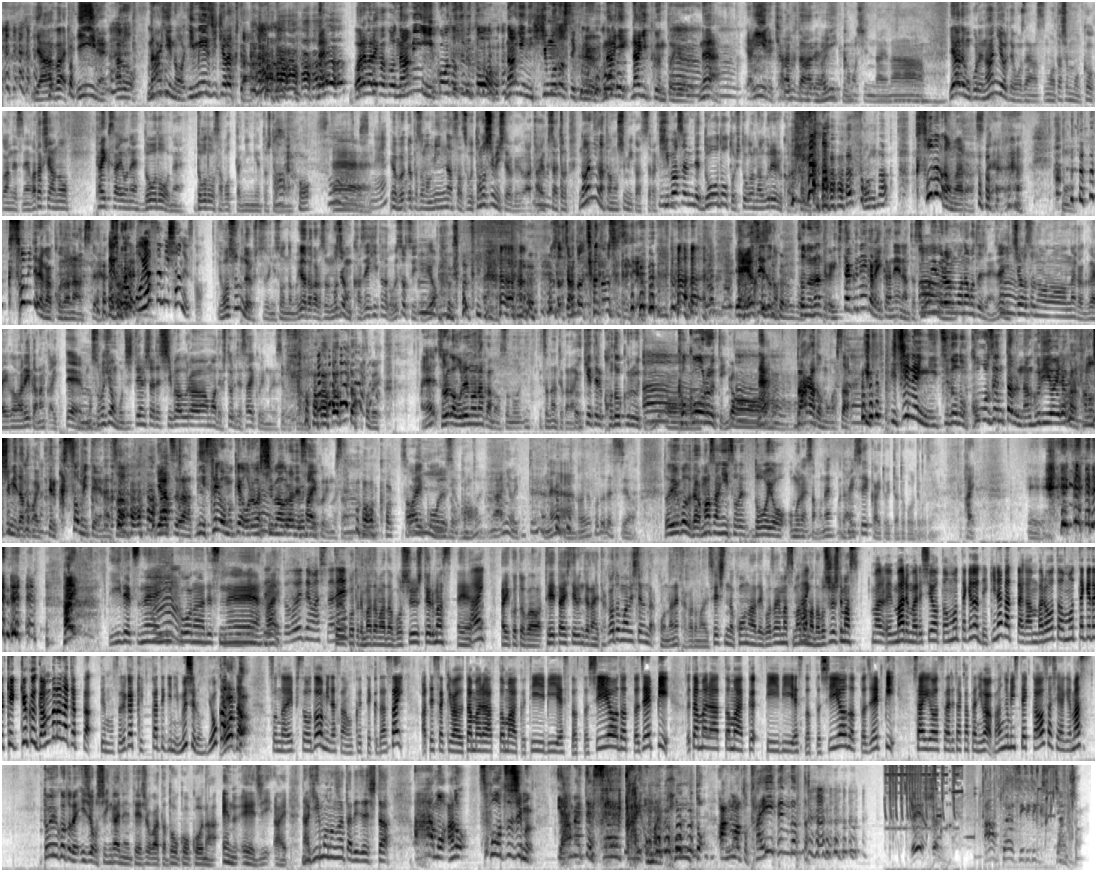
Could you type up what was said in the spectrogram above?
やばい。いいね。あのナギのイメージキャラクター。ね。我々がこう波に行こうとするとナギに引き戻してくるナギナギくんというね、いやいいねキャラクターでいいかもしんないな。いやでもこれ何よりでございます。もう私も共感ですね。私あの体育祭をね堂々ね堂々サボった人間としてもね。そうなんですね、ええ。やっぱやっぱそのみんなさすごい楽しみにしてるわけどあ体育祭と、何が楽しみかっつったら騎馬戦で堂々と人が殴れるから、そんな？クソだなお前らっつって。もうクソみたいな学校だなっつって。えおお休みしたんですか？休んだよ普通にそんなもん。いやだからそれもちろん風邪ひいたとか嘘ついてるよ、嘘ちゃんとちゃんと嘘ついてるよ。いや要するにそのそのなんていうか行きたくねえから行かねえなんてそういう乱暴なことじゃないですか、一応そのなんか具合が悪いかなんか行って、もうその日はもう自転車で芝浦まで一人でサイクリングですよ えそれが俺の中のそのなんていうかなイケてる孤独ルーティン。孤高ルーティン。ね？バカどもがさい一年に一度の公然たる殴り合いだから楽しみだとか言ってるクソみたいなさ やつらに背を向け俺は芝浦でサイクリングさ最高ですよ本当に。何を言ってるんだねそういうことですよ。ということでまさにそれ同様オムライスさんもね大正解といったところでございます。はいえー はい。いいですね、いいコーナーですね。はいメッセージ届いてましたね。ということでまだまだ募集しております、えーはい。合言葉は停滞してるんじゃない高止まりしてるんだ。こんなね高止まり精神のコーナーでございます。まだまだ募集してます、まるまるまるしようと思ったけどできなかった。頑張ろうと思ったけど結局頑張らなかった。でもそれが結果的にむしろ良かった。そんなエピソードを皆さん送ってください。宛先は歌丸アットマーク tbs.co.jp 歌丸アットマーク tbs.co.jp 採用された方には番組ステッカーを差し上げますということで以上新概念提唱型投稿コーナー NAGI なぎ物語でした。ああもうあのスポーツジムやめて正解。お前ほんとあの後大変だった。After Six Junction.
